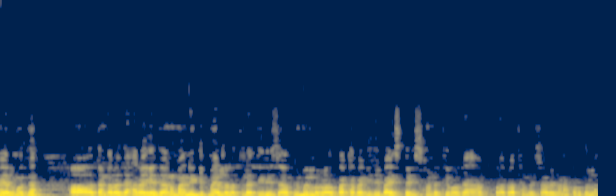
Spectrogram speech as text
ମେଲ୍ ମଧ୍ୟ ତାଙ୍କର ଯାହାର ଏଜ୍ ଆନୁମାନିକ ମେଲ୍ର ଥିଲା ତିରିଶ ଆଉ ଫିମେଲ୍ର ପାଖାପାଖି ସେ ବାଇଶ ତେଇଶ ଖଣ୍ଡେ ଥିବ ଯାହା ପ୍ରାଥମିକ ହିସାବରେ ଜଣାପଡ଼ୁଥିଲା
